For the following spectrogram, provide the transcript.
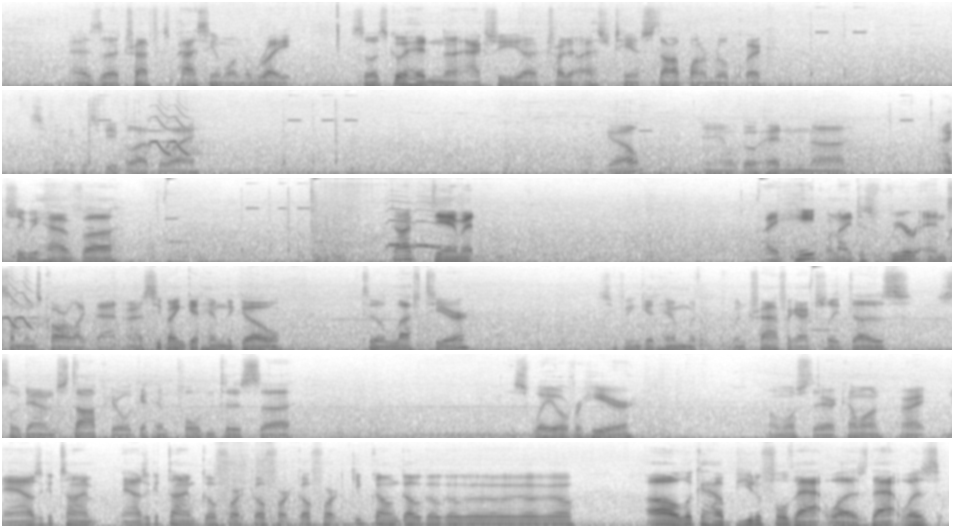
as uh, traffic's passing him on the right. So let's go ahead and uh, actually uh, try to ascertain a stop on him real quick. See if I can get this vehicle out of the way. There we go. And we'll go ahead and... Uh, actually, we have... God damn it. I hate when I just rear end someone's car like that. All right, let's see if I can get him to go to the left here. See if we can get him with when traffic actually does slow down and stop here. We'll get him pulled into this uh, this way over here. Almost there. Come on. All right, now's a good time. Now's a good time. Go for it. Go for it. Go for it. Keep going. Go. Go. Go. Go. Go. Go. Go. Oh, look at how beautiful that was. That was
